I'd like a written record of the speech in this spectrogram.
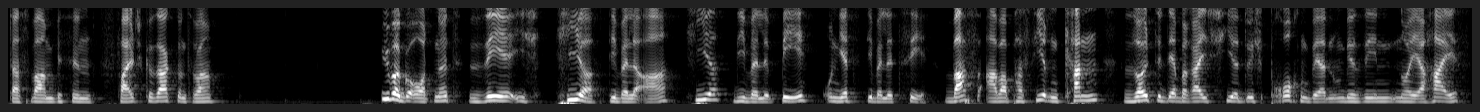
das war ein bisschen falsch gesagt und zwar Übergeordnet sehe ich hier die Welle A, hier die Welle B und jetzt die Welle C. Was aber passieren kann, sollte der Bereich hier durchbrochen werden und wir sehen neue Highs,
